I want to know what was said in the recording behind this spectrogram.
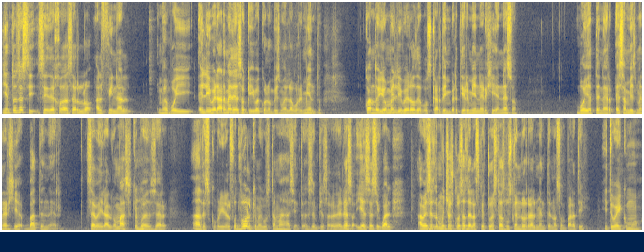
Y entonces si, si dejo de hacerlo, al final me voy a liberarme de eso que iba con lo mismo del aburrimiento. Cuando yo me libero de buscar, de invertir mi energía en eso, voy a tener esa misma energía, va a tener, se va a ir algo más, que puede ser a descubrir el fútbol, que me gusta más, y entonces empieza a ver eso. Y eso es igual. A veces muchas cosas de las que tú estás buscando realmente no son para ti. Y tú, güey, ¿cómo,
